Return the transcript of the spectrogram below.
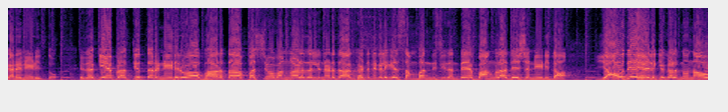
ಕರೆ ನೀಡಿತ್ತು. ಇದಕ್ಕೆ ಪ್ರತ್ಯುತ್ತರ ನೀಡಿರುವ ಭಾರತ, ಪಶ್ಚಿಮ ಬಂಗಾಳದಲ್ಲಿ ನಡೆದ ಘಟನೆಗಳಿಗೆ ಸಂಬಂಧಿಸಿದಂತೆ ಬಾಂಗ್ಲಾದೇಶ ನೀಡಿದ ಯಾವುದೇ ಹೇಳಿಕೆಗಳನ್ನು ನಾವು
